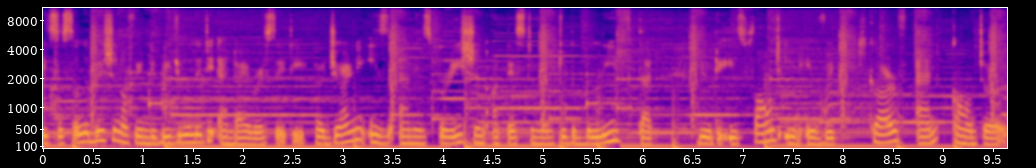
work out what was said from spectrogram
it's a celebration of individuality and diversity. Her journey is an inspiration, a testament to the belief that beauty is found in every curve and contour.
